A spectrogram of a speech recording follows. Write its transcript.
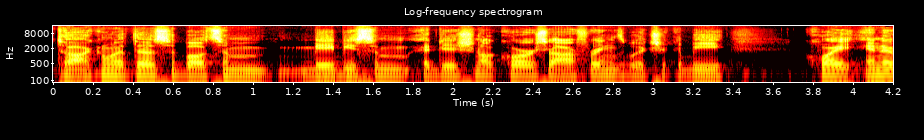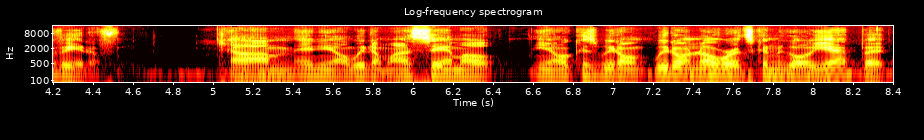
talking with us about some maybe some additional course offerings, which could be quite innovative. Um, and you know, we don't want to say them out, you know, because we don't we don't know where it's going to go yet. But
